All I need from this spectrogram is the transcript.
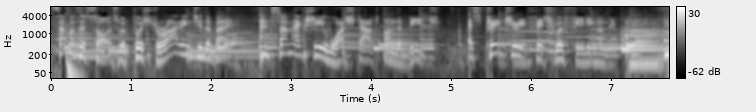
Some of the sards were pushed right into the bay, and some actually washed out on the beach, as predatory fish were feeding on them.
